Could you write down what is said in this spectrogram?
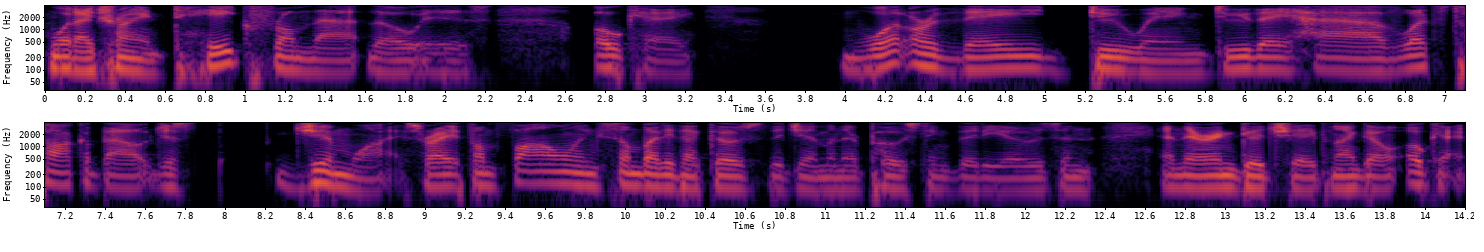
What I try and take from that, though, is okay, what are they doing? Do they have, let's talk about just gym wise, right? If I'm following somebody that goes to the gym and they're posting videos and and they're in good shape and I go, "Okay,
